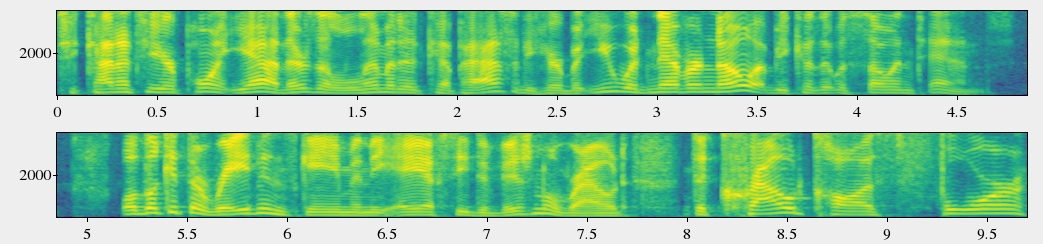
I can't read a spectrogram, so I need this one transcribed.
to kind of to your point, yeah, there's a limited capacity here, but you would never know it because it was so intense. Well, look at the Ravens game in the AFC divisional round. The crowd caused four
